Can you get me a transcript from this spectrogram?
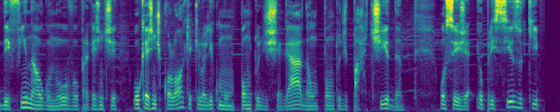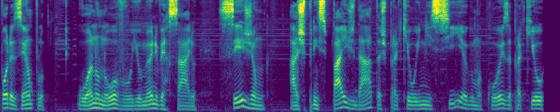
defina algo novo, para que a gente ou que a gente coloque aquilo ali como um ponto de chegada, um ponto de partida. Ou seja, eu preciso que, por exemplo, o ano novo e o meu aniversário sejam as principais datas para que eu inicie alguma coisa, para que eu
